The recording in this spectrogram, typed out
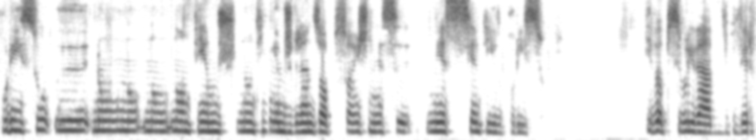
Por isso uh, não, não, não, não, temos, não tínhamos grandes opções nesse, nesse sentido, por isso tive a possibilidade de poder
